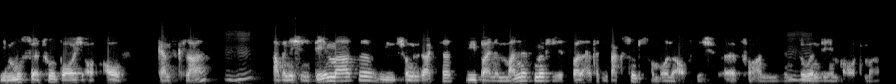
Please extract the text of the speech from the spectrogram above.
die Muskulatur baue ich auch auf, ganz klar, mhm. aber nicht in dem Maße, wie du schon gesagt hast, wie bei einem Mann es möglich ist, weil einfach die Wachstumshormone auch nicht äh, vorhanden sind, mhm. so in dem Ausmaß,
